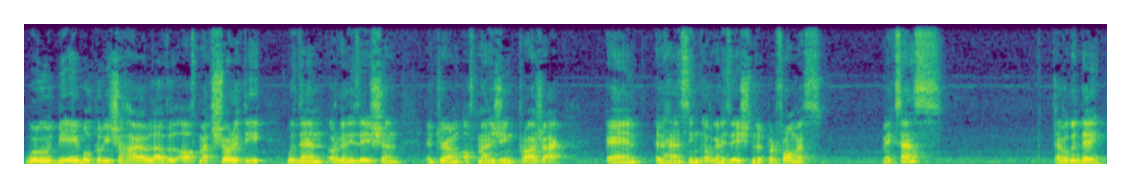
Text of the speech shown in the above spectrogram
we would be able to reach a higher level of maturity within organization in terms of managing project and enhancing organizational performance. Make sense? Have a good day.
